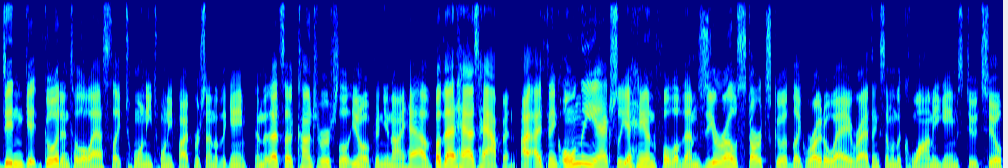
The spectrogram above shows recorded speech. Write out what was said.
didn't get good until the last like 20 25% of the game. And that's a controversial you know opinion i have but that has happened. I, I, think only actually a handful of them zero starts good like right away right? I think some of the Kiwami games do too.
